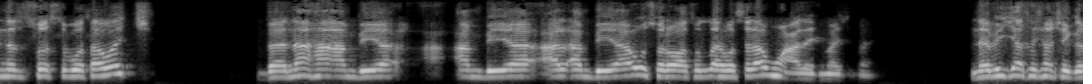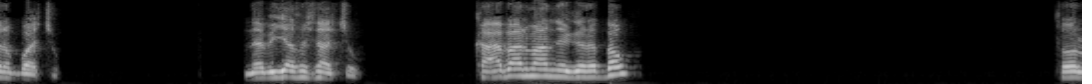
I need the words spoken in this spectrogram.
እነዚህ ሶስት ቦታዎች በናሃ አንቢያ አንቢያ አልአንቢያኡ ሰለዋቱላሂ ወሰላሙ ዐለይሂ መጅመዕ ነብያቶች ናቸው የገነቧቸው ነብያቶች ናቸው ካዕባን ማን ነው የገነባው ቶሎ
